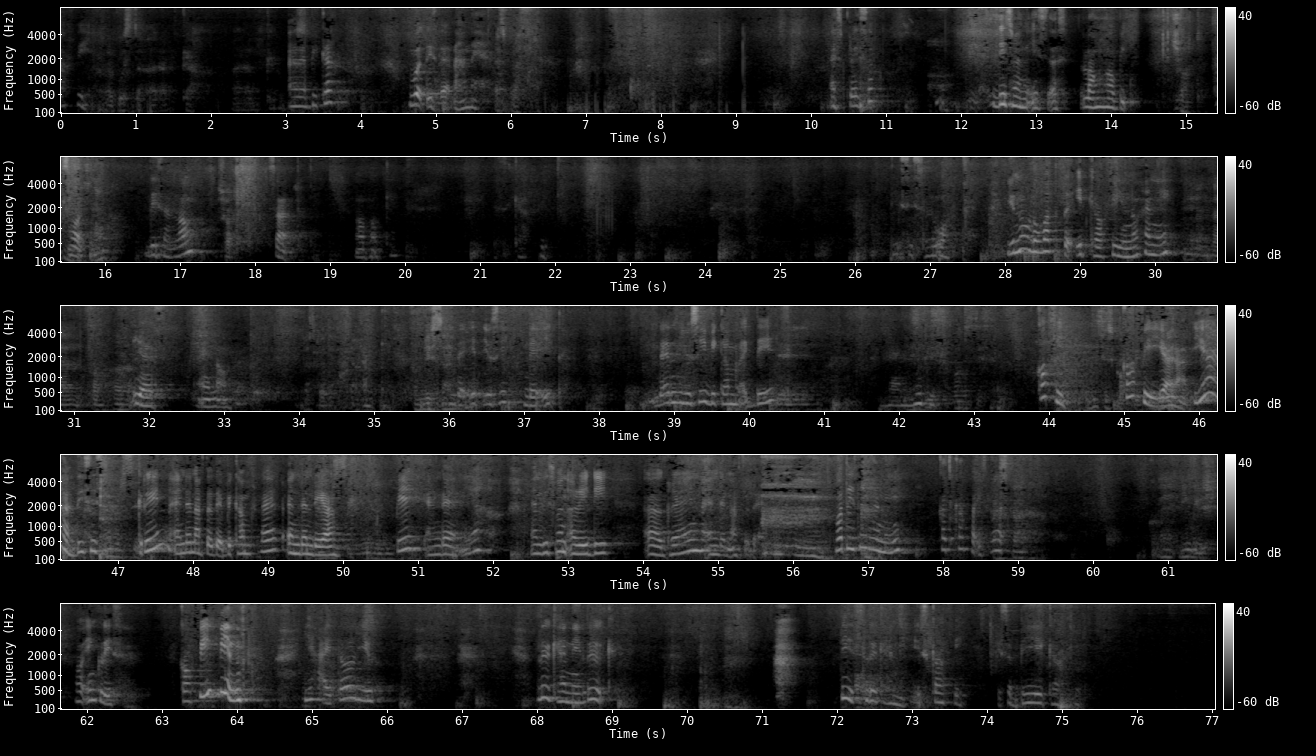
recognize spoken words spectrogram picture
coffee. Robusta Arabica. Arabica. Arabica. What is that, honey? Espresso. Espresso. This one is a long hobby. Short. Short. This is no? This one long, Short. short. Oh, okay. This is luwak. You know luwak to eat coffee, you know, honey? Yeah, and then from her. Yes, I know. Let's go there. Yeah. From this side. They eat, you see, they eat. Then you see become like this. Then this. What is this? Coffee. This is coffee. Coffee, yeah. Yeah, this is green and then after they become flat and then they are big and then, yeah. And this one already uh, grind and then after that. what is it, honey? Kachkapa is what? English. Oh, English. Coffee bean. yeah, I told you. Look, honey, look. This, look, honey, it's coffee. It's a big coffee.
